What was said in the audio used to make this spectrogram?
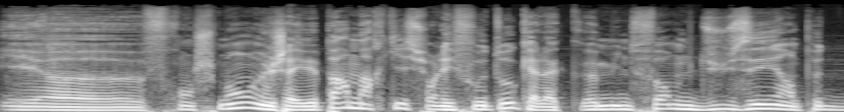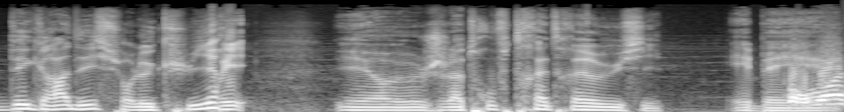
Et euh, franchement, j'avais pas remarqué sur les photos qu'elle a comme une forme d'usé un peu dégradée sur le cuir. Oui. Et euh, je la trouve très très réussie. Et ben, Pour moi,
